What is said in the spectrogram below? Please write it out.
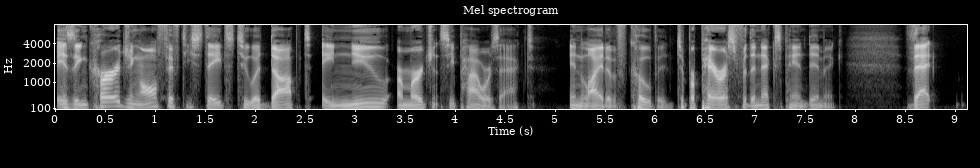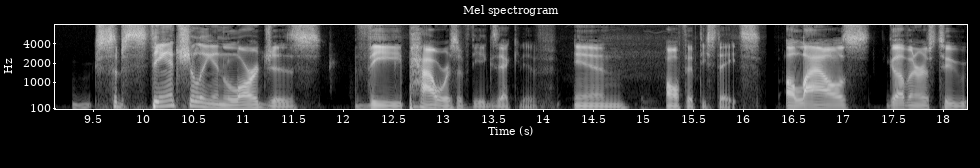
is encouraging all 50 states to adopt a new Emergency Powers Act in light of COVID to prepare us for the next pandemic that substantially enlarges the powers of the executive in all 50 states, allows governors to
